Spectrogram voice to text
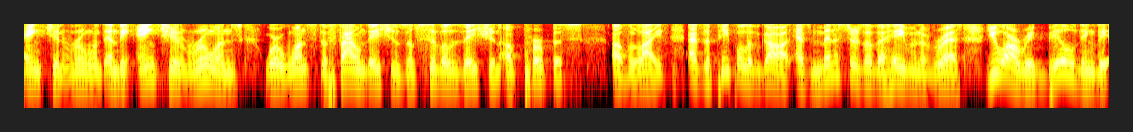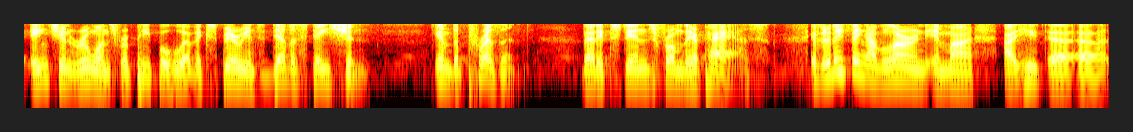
ancient ruins. And the ancient ruins were once the foundations of civilization, of purpose, of life. As the people of God, as ministers of the haven of rest, you are rebuilding the ancient ruins for people who have experienced devastation in the present that extends from their past. If there's anything I've learned in my, uh, he, uh, uh,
